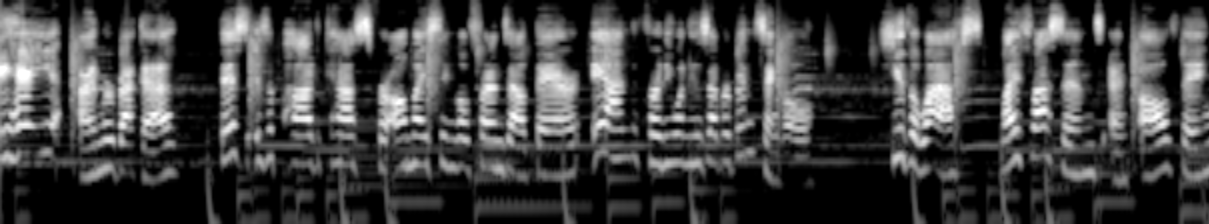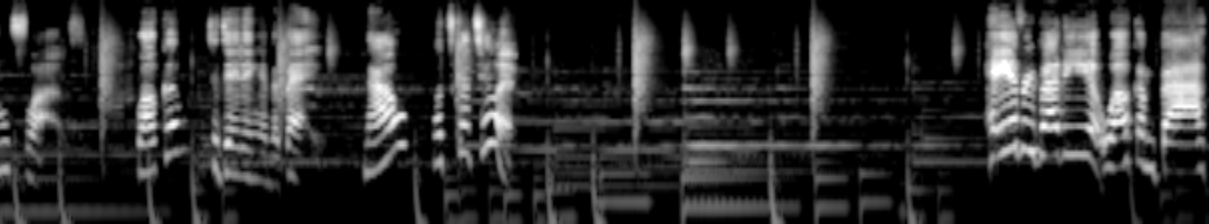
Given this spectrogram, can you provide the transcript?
Hey, hey, I'm Rebecca. This is a podcast for all my single friends out there and for anyone who's ever been single. Cue the laughs, life lessons, and all things love. Welcome to Dating in the Bae. Now, let's get to it. Hey, everybody, welcome back.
